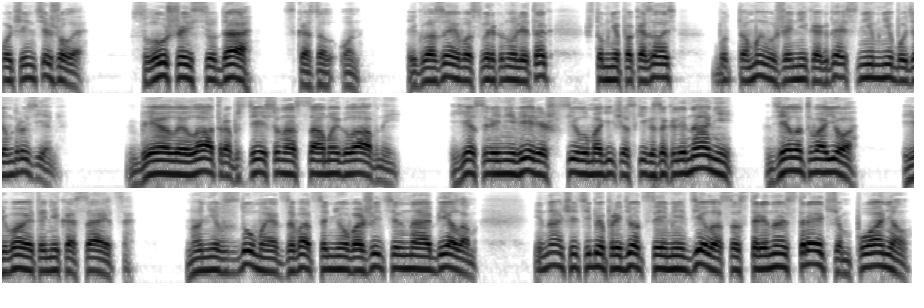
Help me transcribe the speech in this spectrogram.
очень тяжелая. «Слушай сюда», — сказал он. И глаза его сверкнули так, что мне показалось, будто мы уже никогда с ним не будем друзьями. Белый латроб здесь у нас самый главный. Если не веришь в силу магических заклинаний, дело твое. Его это не касается. Но не вздумай отзываться неуважительно о белом, иначе тебе придется иметь дело со стариной Стретчем, понял?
